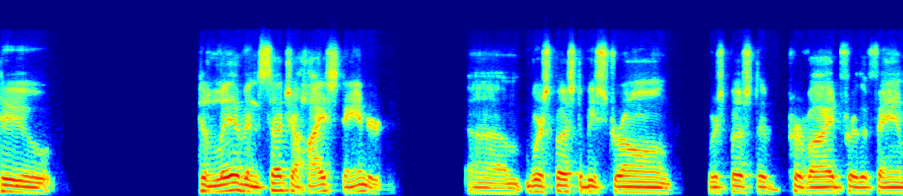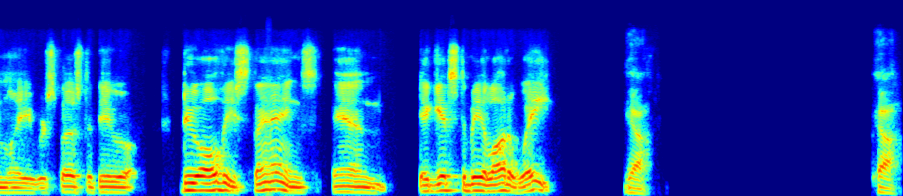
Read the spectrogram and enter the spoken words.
to to live in such a high standard. Um, we're supposed to be strong. We're supposed to provide for the family. We're supposed to do do all these things, and it gets to be a lot of weight. Yeah. Yeah,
